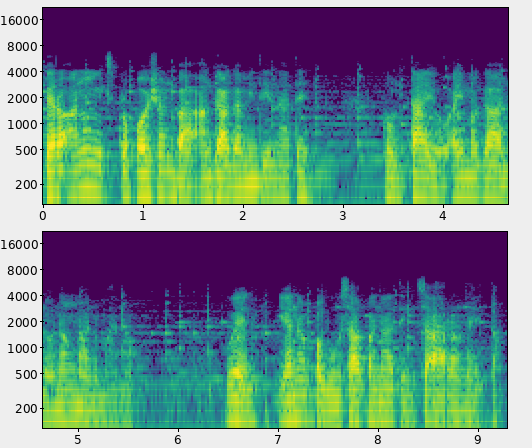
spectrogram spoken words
Pero anong mix proportion ba ang gagamitin natin kung tayo ay magalo ng mano-mano? Well, yan ang pag-uusapan natin sa araw na ito.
